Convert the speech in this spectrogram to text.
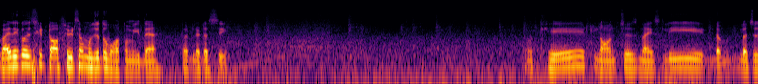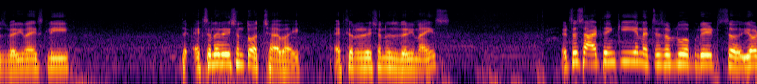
भाई देखो, इसकी टॉप सीट से मुझे तो बहुत उम्मीद है but let us see okay, it launches nicely, double clutches very nicely. The acceleration तो अच्छा है भाई. Acceleration is very nice. It's a sad thing कि in H S W upgrades your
